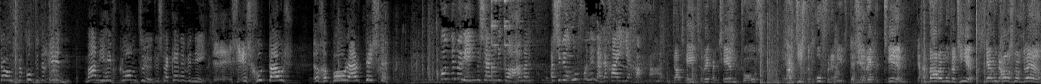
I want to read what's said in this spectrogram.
Toos, we moeten erin. Mani heeft klanten, dus daar kennen we niet. Ze is goed thuis. Een geboren artieste. kom er maar in. We zijn nog niet klaar, maar als je wil oefenen, nou, dan ga je je gang maar. Dat heet repeteren, Toos. Artiesten oefenen niet, die repeteren. En waarom moet dat hier? Jij moet alles nog wel.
